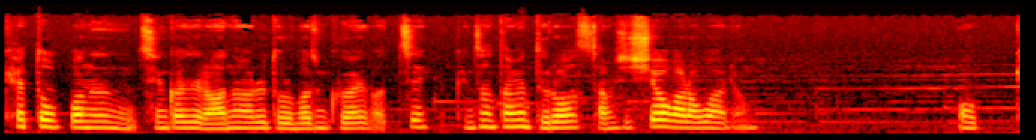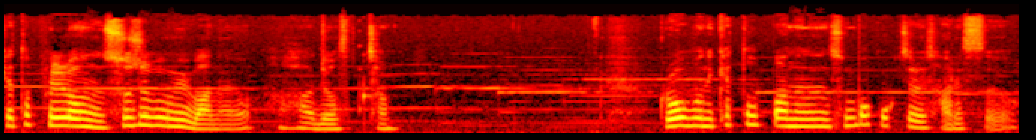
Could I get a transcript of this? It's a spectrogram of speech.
캣도 오빠는 지금까지 라나를 돌봐준 그 아이 맞지? 괜찮다면 들어와서 잠시 쉬어가라고 하렴. 어, 캐터필러는 수줍음이 많아요. 하하, 녀석 참. 그러고 보니 캐터 오빠는 숨바꼭질을 잘했어요.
